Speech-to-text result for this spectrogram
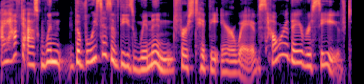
I have to ask when the voices of these women first hit the airwaves, how were they received?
